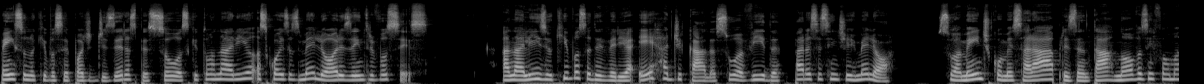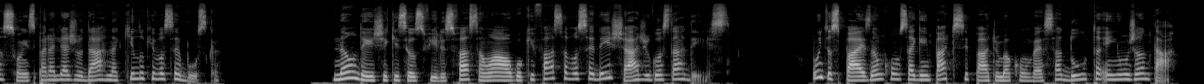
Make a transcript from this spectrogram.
Pense no que você pode dizer às pessoas que tornariam as coisas melhores entre vocês. Analise o que você deveria erradicar da sua vida para se sentir melhor. Sua mente começará a apresentar novas informações para lhe ajudar naquilo que você busca. Não deixe que seus filhos façam algo que faça você deixar de gostar deles. Muitos pais não conseguem participar de uma conversa adulta em um jantar,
